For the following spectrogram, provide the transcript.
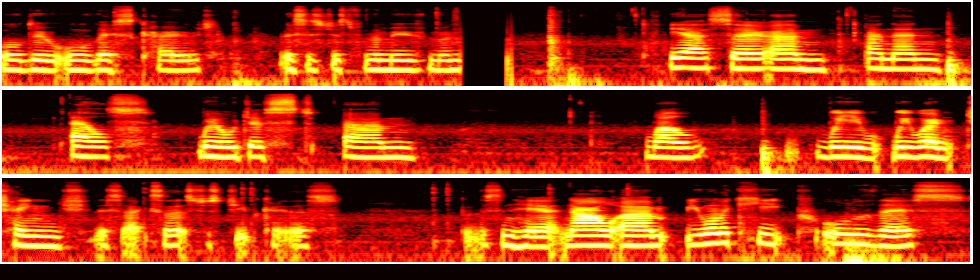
we'll do all this code. This is just for the movement. Yeah so um and then else we'll just um well we we won't change this x so let's just duplicate this put this in here now um you want to keep all of this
